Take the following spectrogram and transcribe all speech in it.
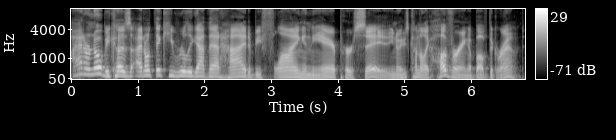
I don't know because I don't think he really got that high to be flying in the air per se. You know, he's kind of like hovering above the ground.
